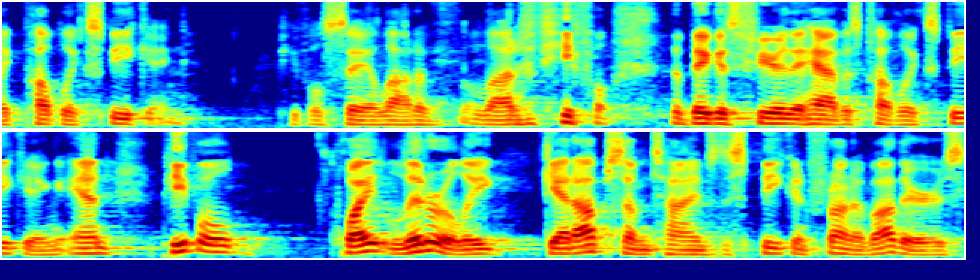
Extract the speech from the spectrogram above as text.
like public speaking. People say a lot of a lot of people the biggest fear they have is public speaking, and people quite literally get up sometimes to speak in front of others,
